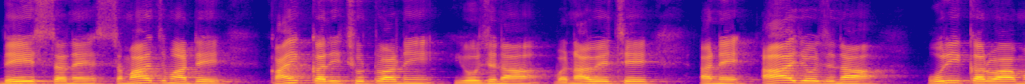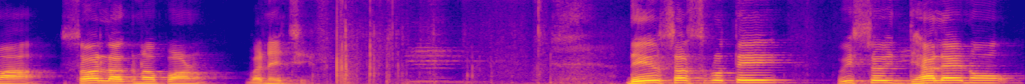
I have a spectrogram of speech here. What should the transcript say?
દેશ અને સમાજ માટે કાંઈક કરી છૂટવાની યોજના બનાવે છે અને આ યોજના પૂરી કરવામાં સંલગ્ન પણ બને છે. દેવ સંસ્કૃતિ વિશ્વવિદ્યાલયનો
